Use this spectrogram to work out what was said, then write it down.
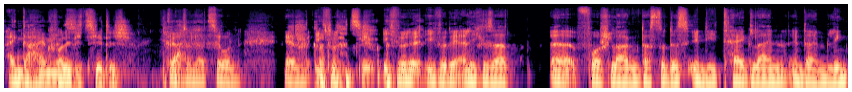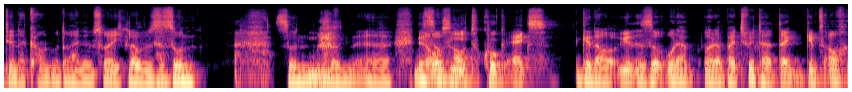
ein Geheimnis. Qualifiziert dich. Gratulation. Ähm, Gratulation. Ich, ich, würde, ich würde ehrlich gesagt äh, vorschlagen, dass du das in die Tagline in deinem LinkedIn-Account mit reinnimmst, weil ich glaube, das ist so ein so ein, so ein äh, Knows so how to cook eggs. Genau, so oder oder bei Twitter, da gibt's auch,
